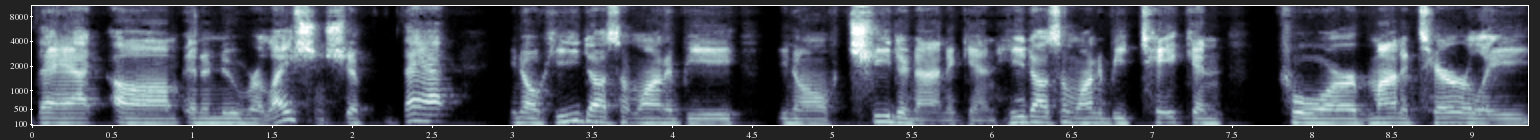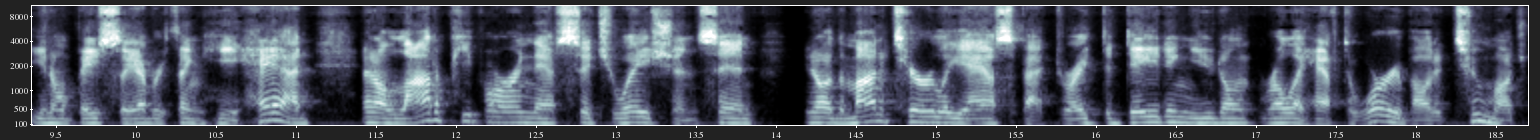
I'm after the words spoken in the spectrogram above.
that um, in a new relationship that you know, he doesn't want to be, you know, cheated on again. He doesn't want to be taken for monetarily, you know, basically everything he had. And a lot of people are in that situation. saying, you know, the monetarily aspect, right? The dating, you don't really have to worry about it too much.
